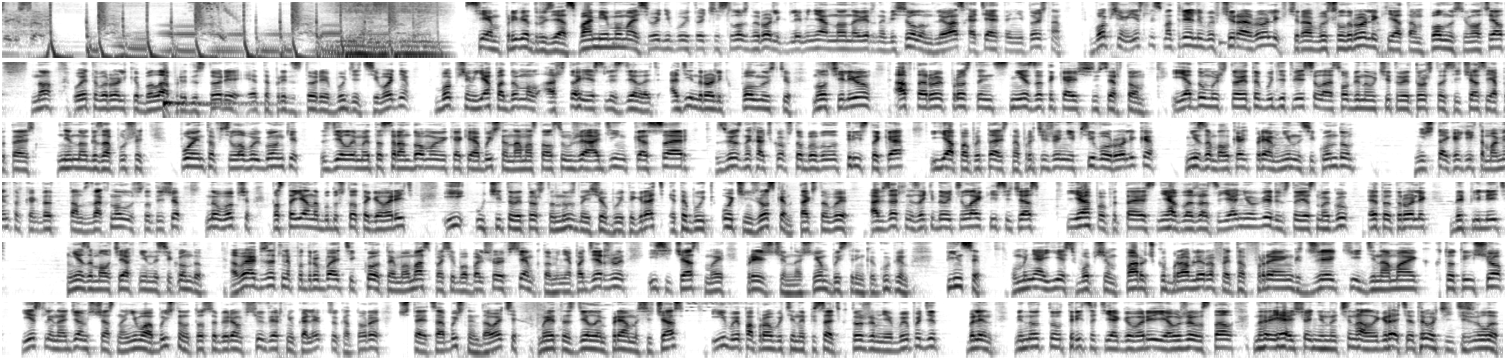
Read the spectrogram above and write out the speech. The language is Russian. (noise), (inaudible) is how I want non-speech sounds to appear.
Take a step. Всем привет, друзья, с вами ММА. Сегодня будет очень сложный ролик для меня, но, наверное, веселым для вас, хотя это не точно. В общем, если смотрели вы вчера ролик, вчера вышел ролик, я там полностью молчал, но у этого ролика была предыстория, эта предыстория будет сегодня. В общем, я подумал, а что если сделать один ролик полностью молчаливым, а второй просто с не затыкающимся ртом. И я думаю, что это будет весело, особенно учитывая то, что сейчас я пытаюсь немного запушить поинтов силовой гонки. Сделаем это с рандомами, как и обычно, нам остался уже один косарь звездных очков, чтобы было 300к. И я попытаюсь на протяжении всего ролика не замолкать прям ни на секунду. Не считая каких-то моментов, когда ты там вздохнул, что-то еще. Ну, в общем, постоянно буду что-то говорить. И, учитывая то, что нужно еще будет играть, это будет очень жестко. Так что вы обязательно закидывайте лайк. И сейчас я попытаюсь не облажаться. Я не уверен, что я смогу этот ролик допилить не замолчав ни на секунду. А вы обязательно подрубайте код ММА, спасибо большое всем, кто меня поддерживает. И сейчас мы, прежде чем начнем, быстренько купим пинсы. У меня есть, в общем, парочку бравлеров, это Фрэнк, Джеки, Динамайк, кто-то еще. Если найдем сейчас на него обычного, то соберем всю верхнюю коллекцию, которая считается обычной. Давайте мы это сделаем прямо сейчас. И вы попробуйте написать, кто же мне выпадет. Блин, минуту 30 я говорю, я уже устал, но я еще не начинал играть, это очень тяжело.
